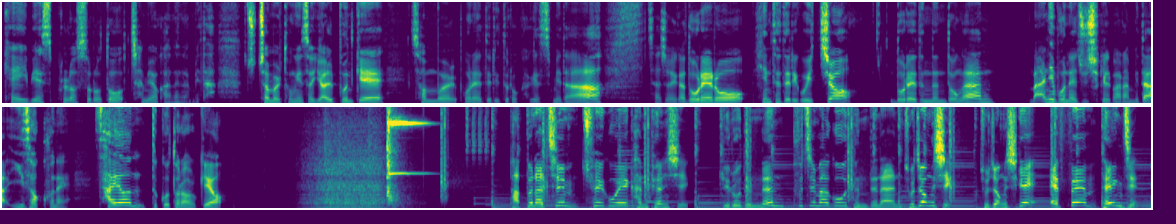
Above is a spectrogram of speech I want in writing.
KBS 플러스로도 참여 가능합니다. 추첨을 통해서 10분께 선물 보내드리도록 하겠습니다. 자 저희가 노래로 힌트 드리고 있죠. 노래 듣는 동안 많이 보내주시길 바랍니다. 이석훈의 사연 듣고 돌아올게요. 바쁜 아침 최고의 간편식 뒤로 듣는 푸짐하고 든든한 조정식 조정식의 FM 대행진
